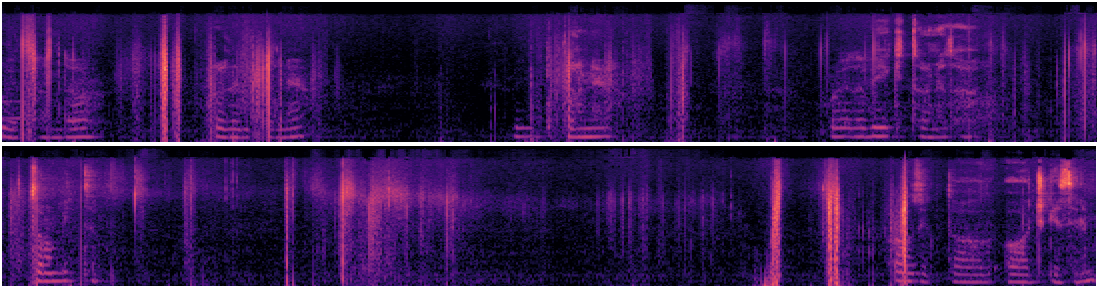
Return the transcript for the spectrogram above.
Buraya bir tane daha. Burada bir tane. İki tane. Buraya da bir iki tane daha. Tamam bitti. Azıcık daha ağaç keselim.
